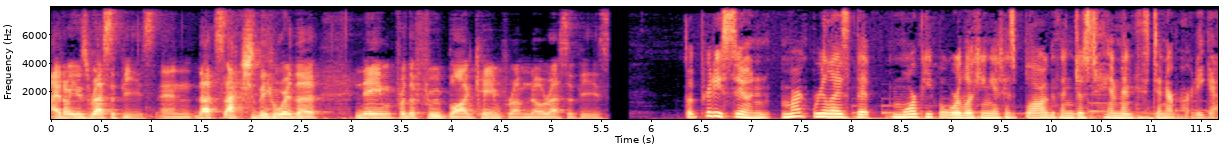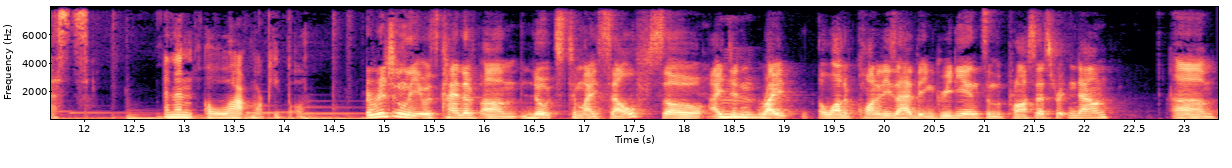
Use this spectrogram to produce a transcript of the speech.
I don't use recipes. And that's actually where the name for the food blog came from no recipes. But pretty soon, Marc realized that more people were looking at his blog than just him and his dinner party guests. And then a lot more people. Originally, it was kind of um, notes to myself. So I mm. didn't write a lot of quantities. I had the ingredients and the process written down. Um,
